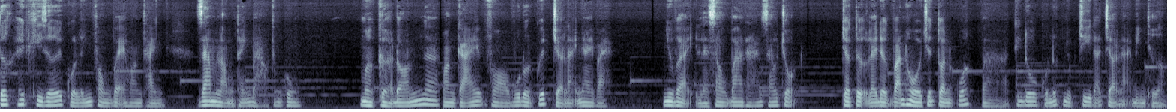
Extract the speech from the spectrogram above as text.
tước hết khí giới của lính phòng vệ hoàng thành, giam lỏng Thanh Bảo trong cung mở cửa đón à, Hoàng Cái phò vu đột quyết trở lại ngay về Như vậy là sau 3 tháng xáo trộn, trật tự lại được vãn hồi trên toàn quốc và kinh đô của nước Nhục Chi đã trở lại bình thường.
